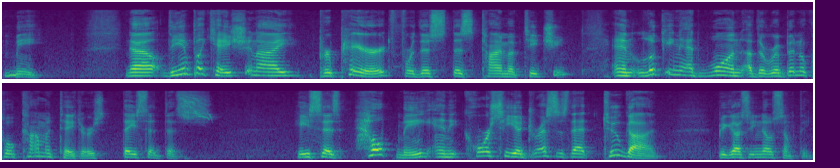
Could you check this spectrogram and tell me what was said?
me. Now, the implication I prepared for this, this time of teaching, and looking at one of the rabbinical commentators, they said this. He says, Help me. And of course, he addresses that to God because he knows something.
